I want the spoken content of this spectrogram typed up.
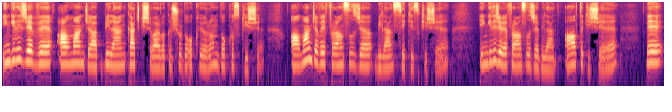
İngilizce ve Almanca bilen kaç kişi var? Bakın şurada okuyorum. 9 kişi. Almanca ve Fransızca bilen 8 kişi. İngilizce ve Fransızca bilen 6 kişi. Ve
